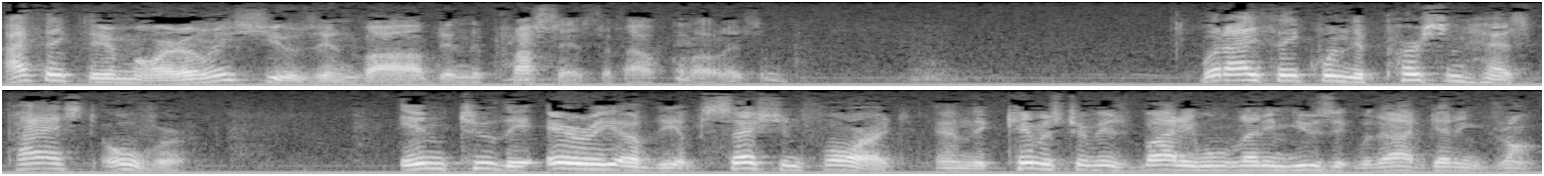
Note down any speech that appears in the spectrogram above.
I think there are moral issues involved in the process of alcoholism. But I think when the person has passed over into the area of the obsession for it, and the chemistry of his body won't let him use it without getting drunk.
